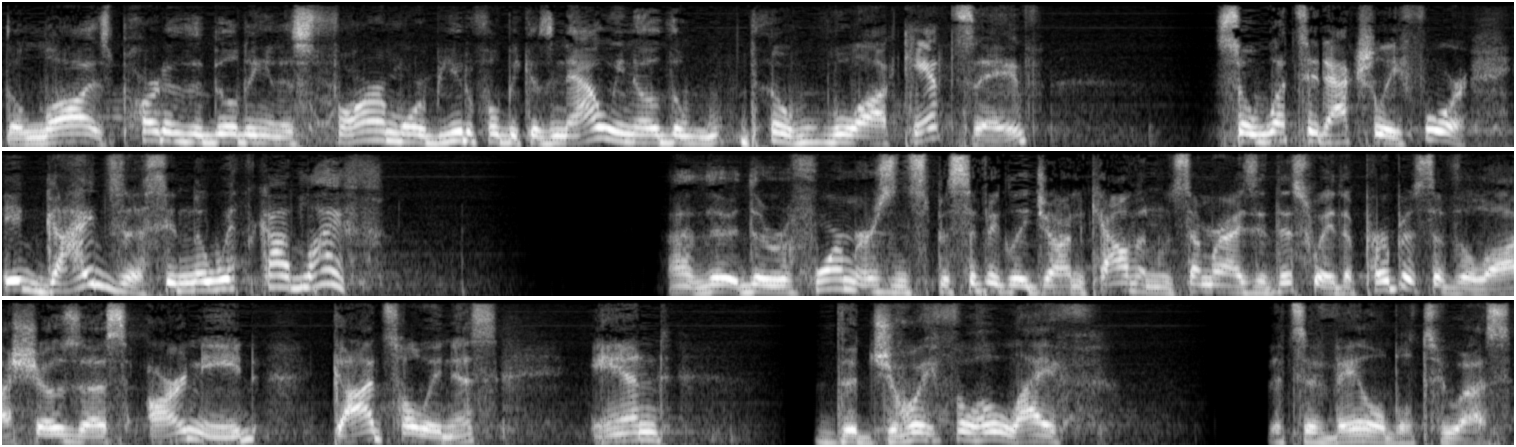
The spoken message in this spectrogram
The law is part of the building and is far more beautiful because now we know the, the law can't save. So, what's it actually for? It guides us in the with God life. Uh, the, the reformers, and specifically John Calvin, would summarize it this way The purpose of the law shows us our need, God's holiness, and the joyful life that's available to us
